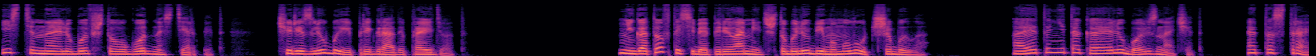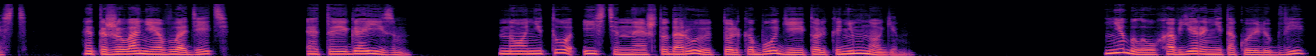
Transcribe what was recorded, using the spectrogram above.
Истинная любовь что угодно стерпит, через любые преграды пройдет. Не готов ты себя переломить, чтобы любимому лучше было. А это не такая любовь, значит. Это страсть. Это желание владеть. Это эгоизм. Но не то истинное, что даруют только боги и только немногим. Не было у Хавьера ни такой любви,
